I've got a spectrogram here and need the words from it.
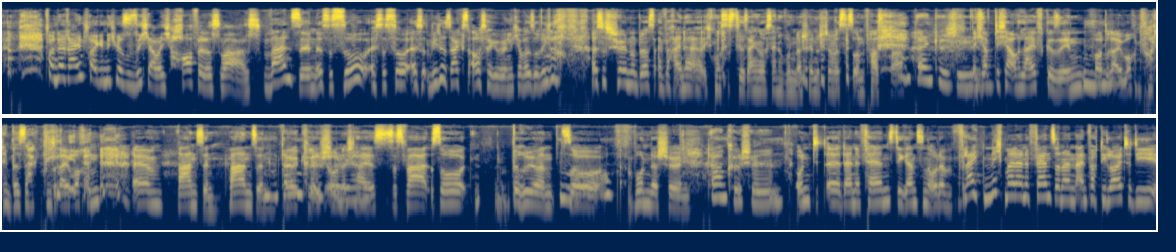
von der Reihenfolge nicht mehr so sicher, aber ich hoffe, das war's. Wahnsinn, es ist so, es ist so, es, wie du sagst, außergewöhnlich, aber so richtig, es ist schön und du hast einfach eine, ich muss es dir sagen, du hast eine wunderschöne Stimme, es ist unfassbar. Dankeschön. Ich habe dich ja auch live gesehen vor drei Wochen, vor den besagten drei Wochen. Ähm, Wahnsinn, Wahnsinn, wirklich, ohne Scheiß. Es war so berührend, so wunderschön. Dankeschön. Und äh, deine Fans, die ganzen, oder vielleicht nicht mal deine Fans, sondern einfach die Leute, die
